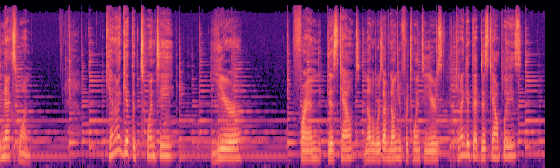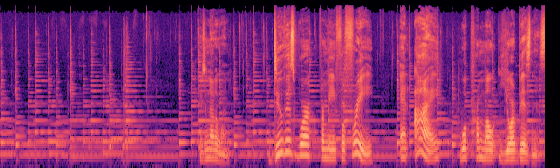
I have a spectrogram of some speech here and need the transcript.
Next one. Can I get the 20 year friend discount? In other words, I've known you for 20 years. Can I get that discount, please? Here's another one. Do this work for me for free, and I will promote your business.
